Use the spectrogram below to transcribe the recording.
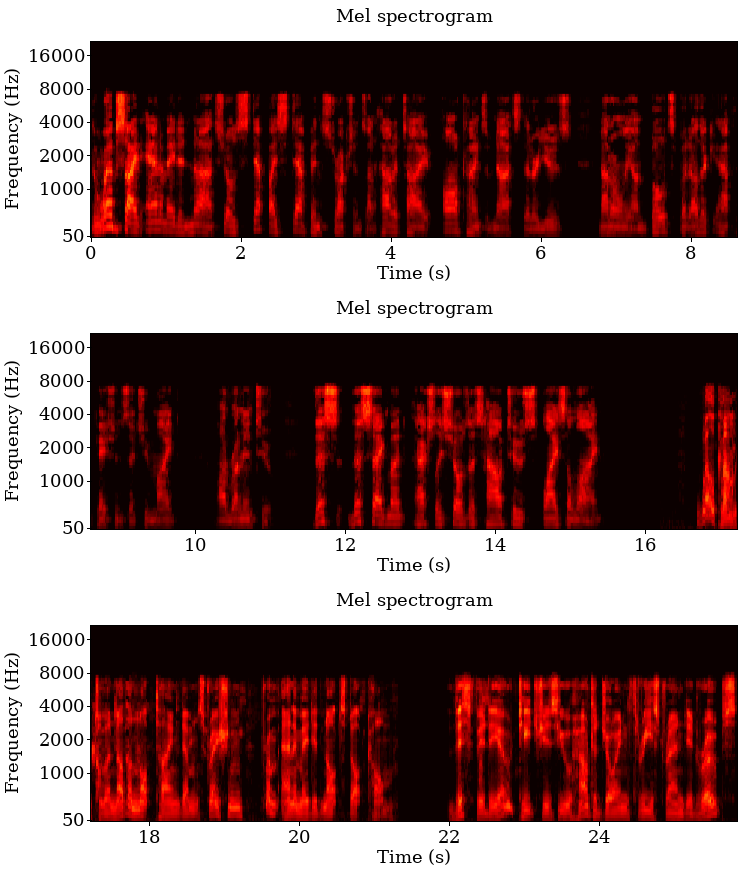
The website Animated Knots shows step-by-step -step instructions on how to tie all kinds of knots that are used not only on boats but other applications that you might uh, run into. This, this segment actually shows us how to splice a line. Welcome to another knot tying demonstration from animatedknots.com. This video teaches you how to join three-stranded ropes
